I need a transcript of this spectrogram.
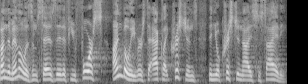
Fundamentalism says that if you force unbelievers to act like Christians, then you'll Christianize society.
